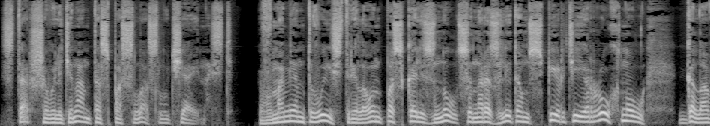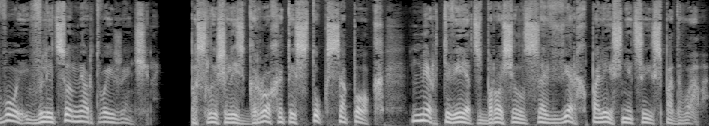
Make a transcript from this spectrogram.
Старшего лейтенанта спасла случайность. В момент выстрела он поскользнулся на разлитом спирте и рухнул головой в лицо мертвой женщины. Послышались грохот и стук сапог. Мертвец бросился вверх по лестнице из подвала.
